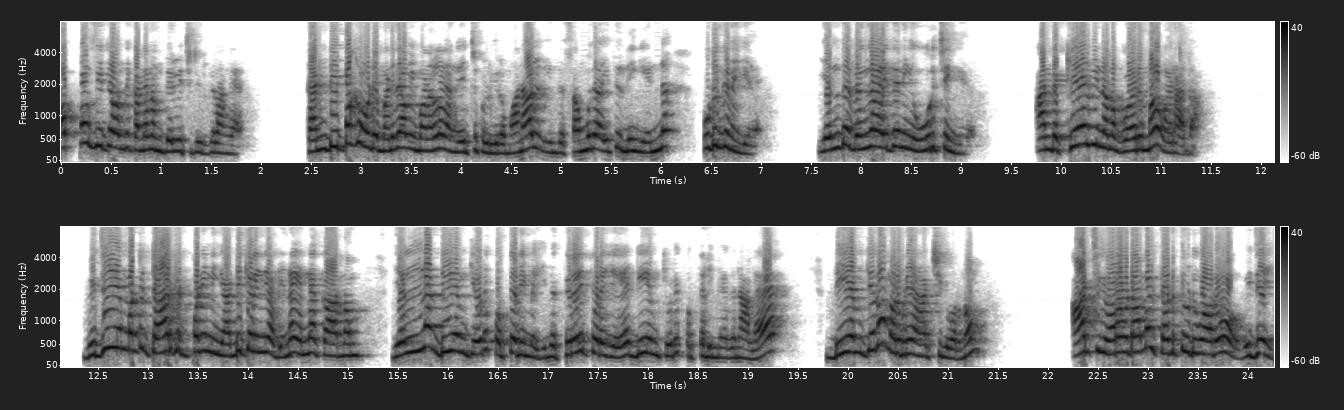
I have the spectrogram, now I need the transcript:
ஆப்போசிட்டா வந்து கண்டனம் தெரிவிச்சுட்டு இருக்கிறாங்க. கண்டிப்பாக உங்களுடைய மனிதாபிமானங்களை நாங்க ஏற்றுக்கொள்கிறோம். ஆனால் இந்த சமுதாயத்தில் நீங்க என்ன புடுங்கினீங்க? எந்த வெங்காயத்தை நீங்க உரிச்சீங்க? அந்த கேள்வி நமக்கு வருமா வராதா? விஜயை மட்டும் டார்கெட் பண்ணி நீங்க அடிக்கிறீங்க அப்படின்னா என்ன காரணம்? எல்லாம் டிஎம்கேயோட கொத்தடிமை. இந்த திரைத்துறையே டிஎம்கேயோட கொத்தடிமை. அதனால டிஎம்கே தான் மறுபடியும் ஆட்சிக்கு வரணும். ஆட்சிக்கு வர விடாமல் தடுத்து விடுவாரோ விஜய்?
